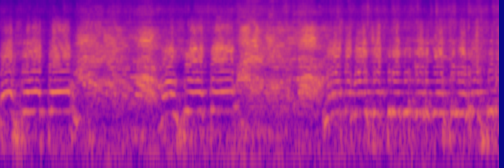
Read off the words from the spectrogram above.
దశోటు దశోటు యువత భవిష్యత్తులో దిగడి చేస్తున్న డ్రగ్స్ను యువత చేస్తున్న డ్రగ్స్ను సేనోటు సేనోటు సేనోటు చేస్తున్న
